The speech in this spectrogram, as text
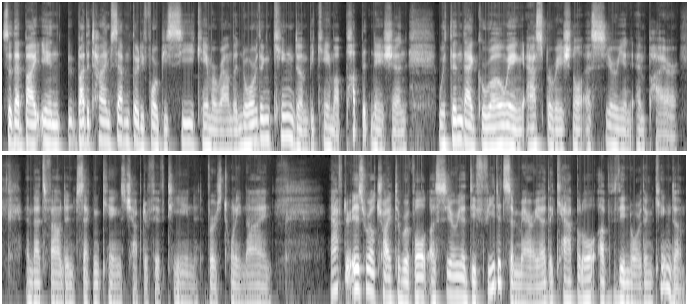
so that by in by the time 734 BC came around, the northern kingdom became a puppet nation within that growing aspirational Assyrian empire, and that's found in 2 Kings chapter 15, verse 29. After Israel tried to revolt, Assyria defeated Samaria, the capital of the northern kingdom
